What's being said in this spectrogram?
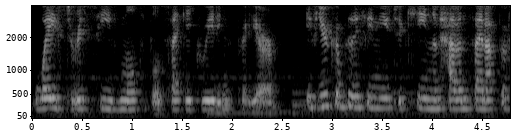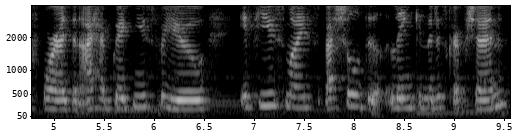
ways to receive multiple psychic readings per year. If you're completely new to Keen and haven't signed up before, then I have great news for you. If you use my special link in the description,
